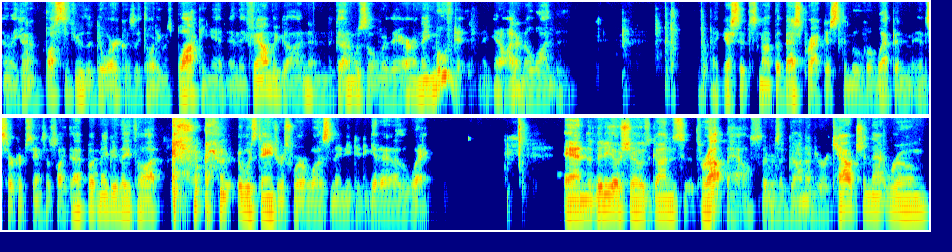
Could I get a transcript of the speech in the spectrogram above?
and they kind of busted through the door because they thought he was blocking it and they found the gun and the gun was over there and they moved it you know i don't know why i guess it's not the best practice to move a weapon in circumstances like that but maybe they thought it was dangerous where it was and they needed to get it out of the way and the video shows guns throughout the house there was a gun under a couch in that room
